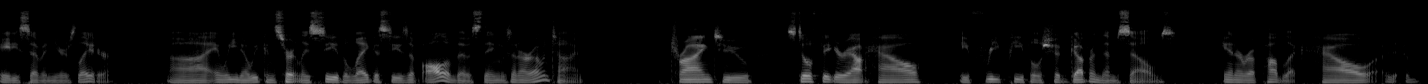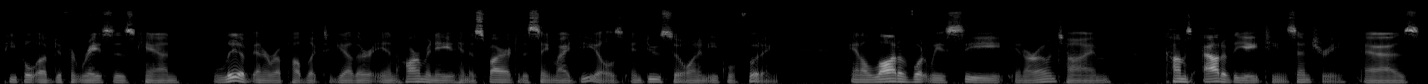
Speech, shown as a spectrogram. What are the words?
87 years later. Uh, and we, you know, we can certainly see the legacies of all of those things in our own time, trying to still figure out how a free people should govern themselves in a republic, how uh, people of different races can live in a republic together in harmony and aspire to the same ideals and do so on an equal footing. And a lot of what we see in our own time comes out of the 18th century as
